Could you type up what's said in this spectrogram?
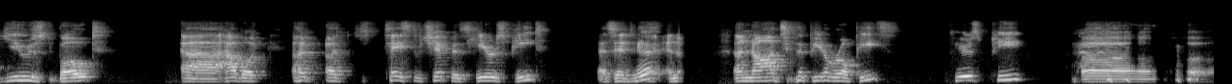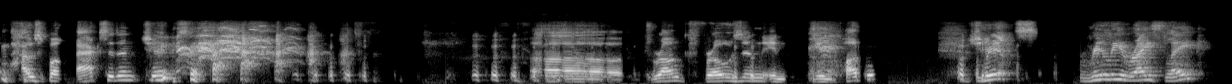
used boat. Uh, how about a, a taste of chip is here's Pete, as in Yeah. an, a nod to the Peterborough Pete's. Here's Pete. Uh, uh, houseboat accident chips. uh, drunk, frozen in in puddle. Chips, really, Rice Lake.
